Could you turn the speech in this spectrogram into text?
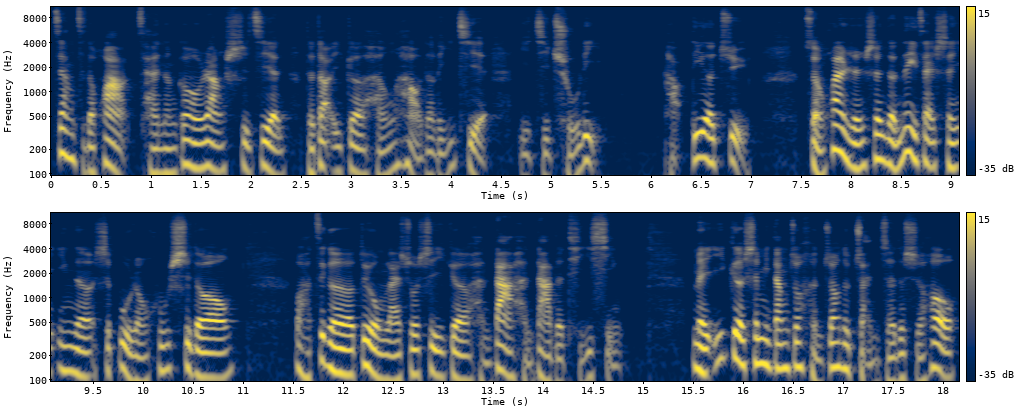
这样子的话才能够让事件得到一个很好的理解以及处理。好，第二句，转换人生的内在声音呢，是不容忽视的哦。哇，这个对我们来说是一个很大很大的提醒。每一个生命当中很重要的转折的时候，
